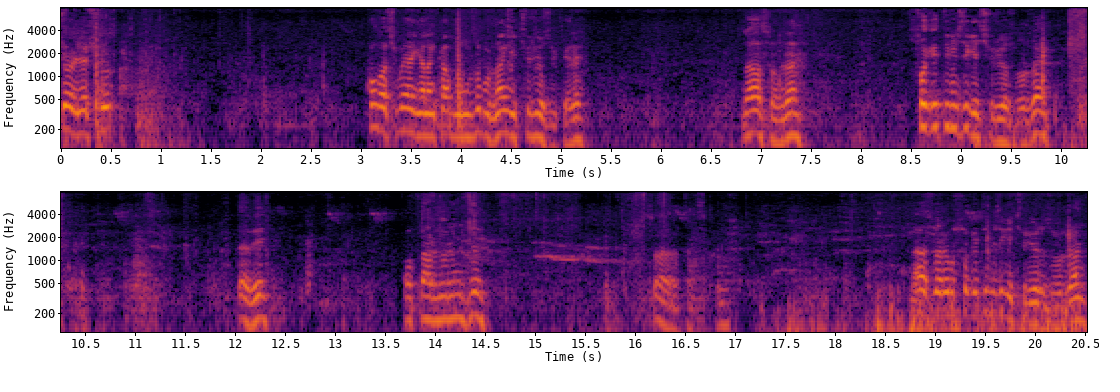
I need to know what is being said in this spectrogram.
Şöyle şu kol açmaya gelen kablomuzu buradan geçiriyoruz bir kere. Daha sonra soketimizi geçiriyoruz buradan. Tabi hoparlörümüzü sonra bunu. Daha sonra bu soketimizi geçiriyoruz buradan.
